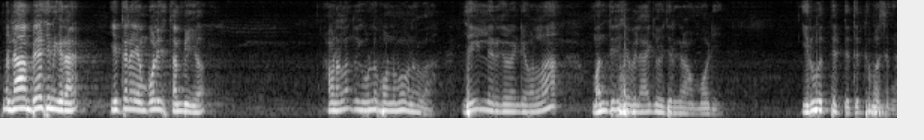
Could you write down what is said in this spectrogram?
இப்போ நான் பேசினுக்கிறேன். இத்தனை என் போலீஸ் தம்பிங்க. அவனெல்லாம் தூக்கி உள்ளே போடணுமோ அவனவா? ஜெயிலில் இருக்க வேண்டியவன்லாம் மந்திரி சபையில் ஆக்கி வச்சிருக்கிறான் மோடி. இருபத்தெட்டு திட்டு பசங்க.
